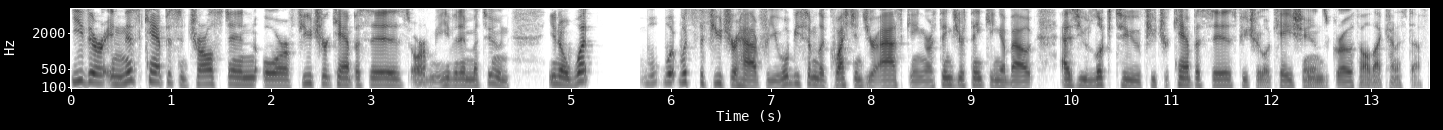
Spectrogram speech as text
either in this campus in Charleston or future campuses or even in Mattoon, you know, what what, what's the future have for you? What be some of the questions you're asking or things you're thinking about as you look to future campuses, future locations, growth, all that kind of stuff?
